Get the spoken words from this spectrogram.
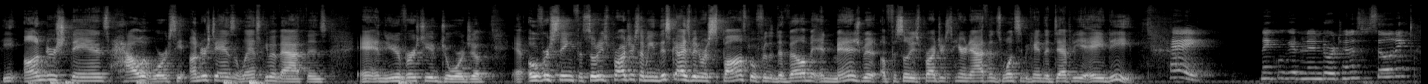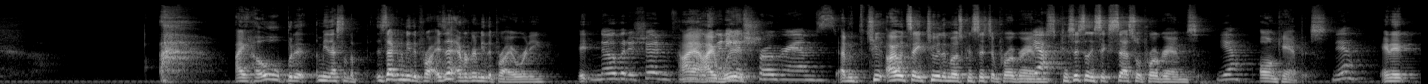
He understands how it works. He understands the landscape of Athens and the University of Georgia. And overseeing facilities projects, I mean, this guy's been responsible for the development and management of facilities projects here in Athens once he became the deputy AD. Hey, think we'll get an indoor tennis facility? I hope, but it, I mean, that's not the. Is that going to be the? Is that ever going to be the priority? It, No, but it should. For I- I wish. programs. I mean, two, I would say two of the most consistent programs, Yeah. consistently successful programs Yeah, on campus. yeah. And it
